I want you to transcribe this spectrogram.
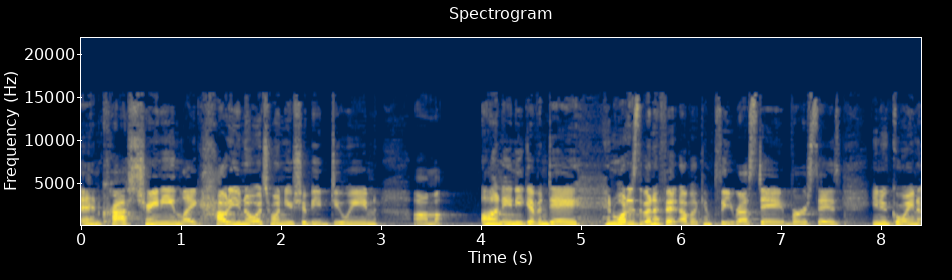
and cross training? Like how do you know which one you should be doing um, on any given day? And what is the benefit of a complete rest day versus you know going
